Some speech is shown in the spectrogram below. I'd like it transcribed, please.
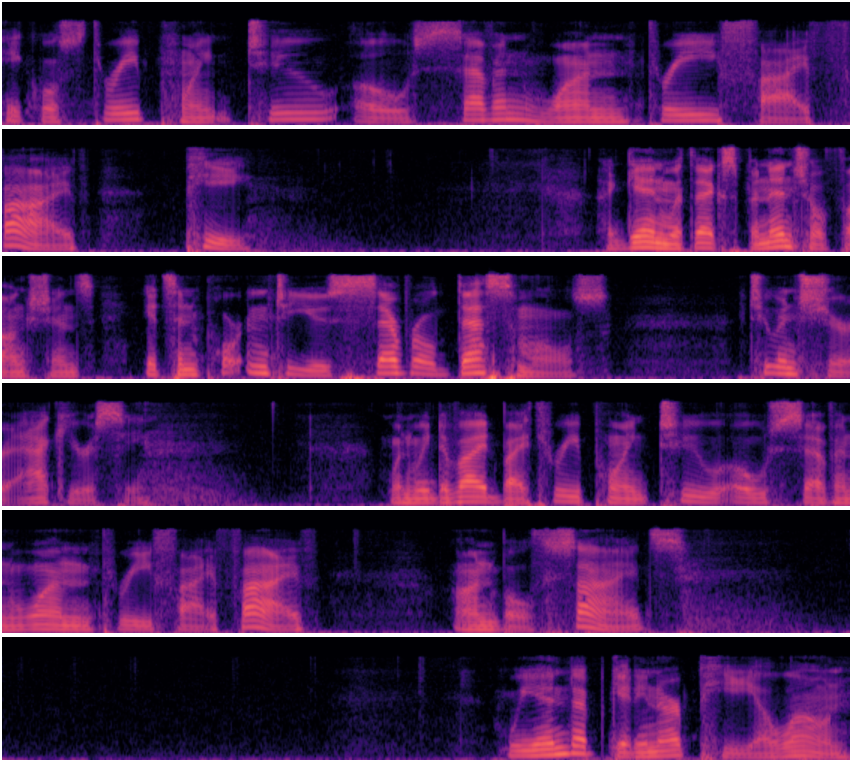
equals 3.2071355 p. Again, with exponential functions, it's important to use several decimals to ensure accuracy. When we divide by 3.2071355 on both sides, we end up getting our p alone.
